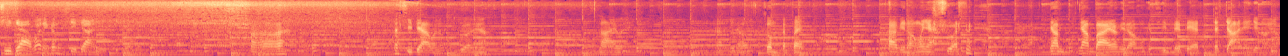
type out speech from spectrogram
ฉีดยาว่าเนี่ยก็ฉีดยาอยู่ฉีดยาอ่าถ้าฉีดยาวะเนาะตัวเนี้ยลายไว้พี่น้องส้มกันไปพาพี่น้องมาอยางสวน ย่ำย่ำบายแล้วพี่น้องมันก็สิแดดแดดจัดจ่าเนี่ยจะหน่อยเนาะ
